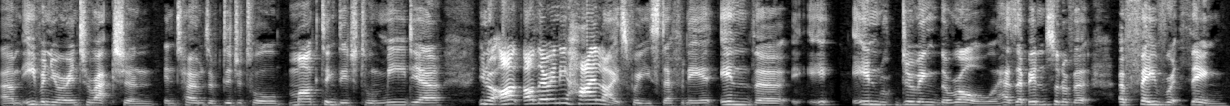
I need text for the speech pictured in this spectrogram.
um, even your interaction in terms of digital marketing, digital media. You know, are, are there any highlights for you, Stephanie, in the in doing the role? Has there been sort of a, a favorite thing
